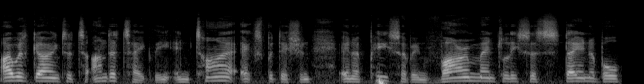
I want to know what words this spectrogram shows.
I was going to undertake the entire expedition in a piece of environmentally sustainable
